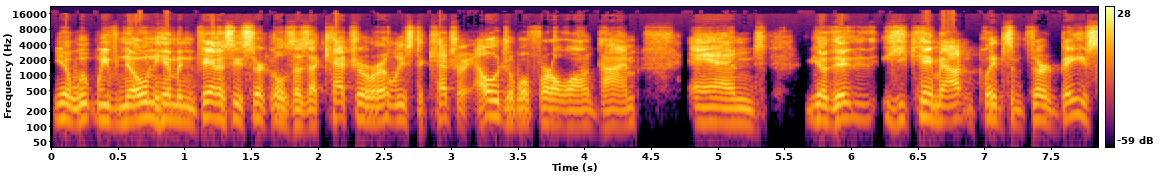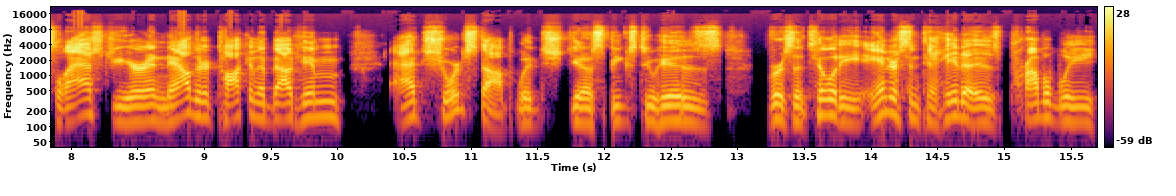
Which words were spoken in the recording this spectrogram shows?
you know, we've known him in fantasy circles as a catcher, or at least a catcher eligible for a long time. And you know, the, he came out and played some third base last year, and now they're talking about him at shortstop, which you know speaks to his versatility. Anderson Tejeda is probably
